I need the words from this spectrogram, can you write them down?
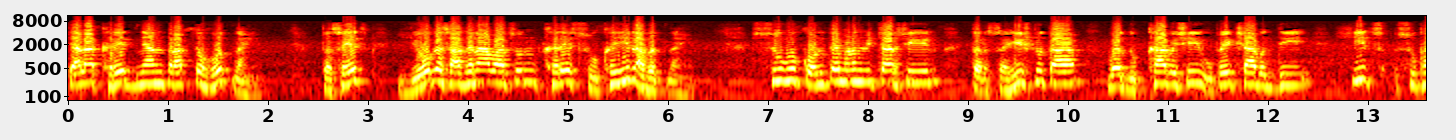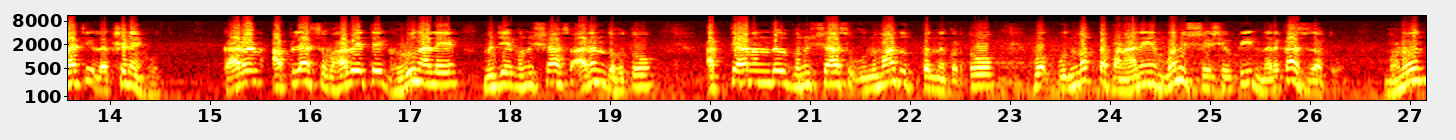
त्याला खरे ज्ञान प्राप्त होत नाही. तसेच योग साधना वाचून खरे सुखही लाभत नाही. सुख कोणते म्हणून विचारशील? तर सहिष्णुता व दुःखाविषयी उपेक्षाबुद्धी हीच सुखाची लक्षणे होत. कारण आपल्या स्वभावे ते घडून आले म्हणजे मनुष्यास आनंद होतो अत्यानंद मनुष्यास उन्माद उत्पन्न करतो व उन्मत्तपणाने मनुष्य शेवटी नरकास जातो. म्हणून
